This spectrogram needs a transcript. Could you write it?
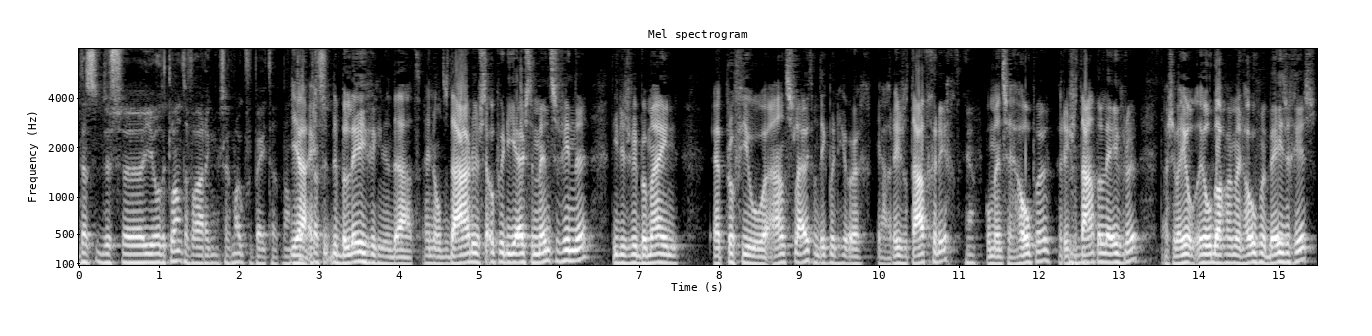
Dat is dus eh, je wil de klantervaring zeg maar, ook verbeteren. Dan, Ja, echt Dat is- de beleving inderdaad. En ons daar dus ook weer de juiste mensen vinden. Die dus weer bij mijn eh, profiel eh, aansluiten. Want ik ben heel erg ja, resultaatgericht. Ja. Ik wil mensen helpen, resultaten leveren. Daar is wel heel, heel dag waar mijn hoofd mee bezig is.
